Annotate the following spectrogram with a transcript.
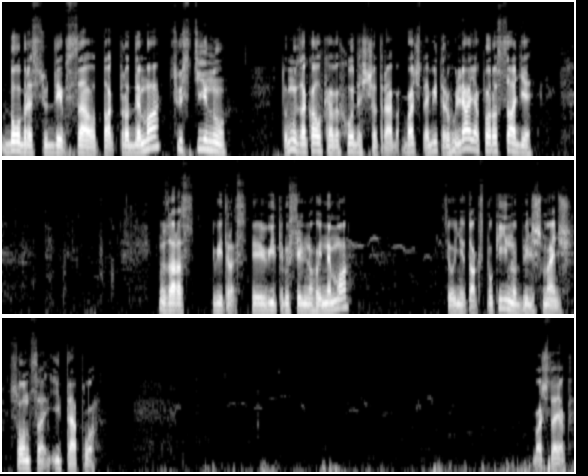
Добре сюди все отак продима, цю стіну. Тому закалка виходить, що треба. Бачите, вітер гуляє по розсаді. Ну, зараз вітра, е, вітру сильного й нема. Сьогодні так спокійно, більш-менш сонце і тепло. Бачите, як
